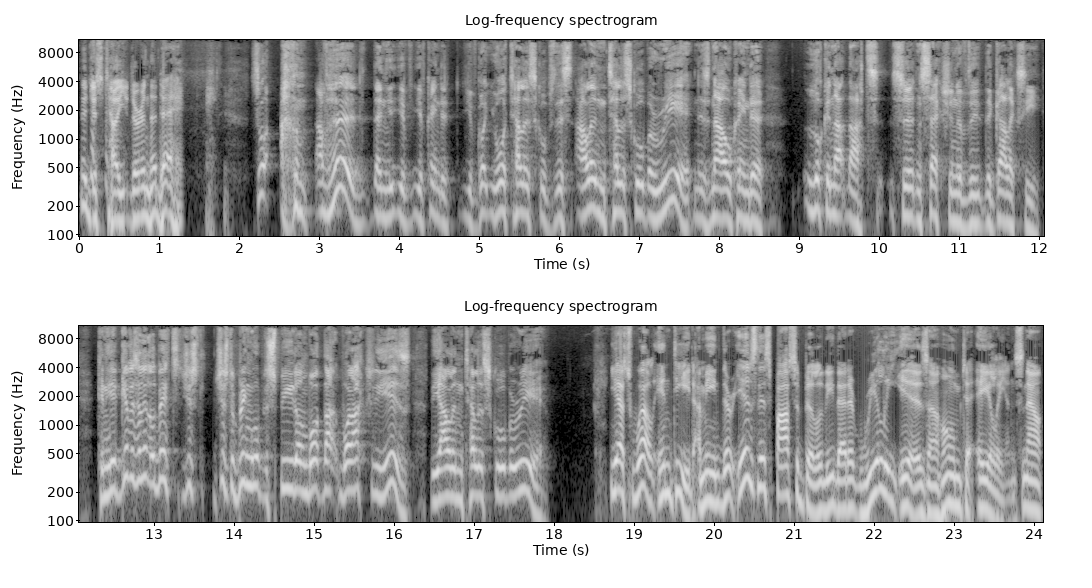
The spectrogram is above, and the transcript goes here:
They just tell you during the day. So um, I've heard then you've you've kind of you've got your telescopes. This Allen Telescope Array is now kind of looking at that certain section of the, the galaxy. Can you give us a little bit, just just to bring up the speed on what that what actually is the Allen Telescope Array? Yes, well, indeed. I mean, there is this possibility that it really is a home to aliens. Now,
